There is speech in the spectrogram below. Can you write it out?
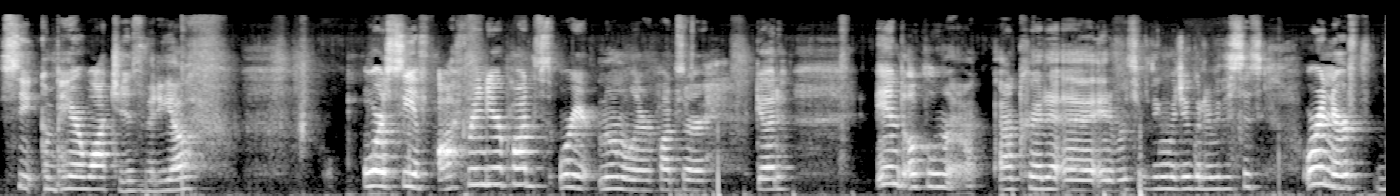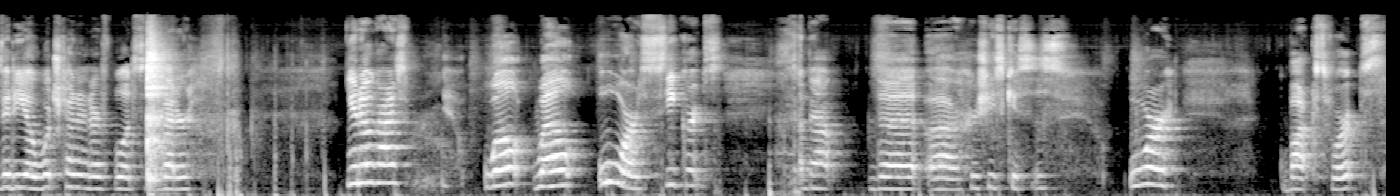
see, compare watches video, or see if off-brand AirPods or normal AirPods are good, and Oklahoma uh, credit uh, anniversary thing, whatever this is, or a Nerf video, which kind of Nerf bullets is better. You know, guys. Well, well, or secrets about the uh, Hershey's Kisses or box forts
